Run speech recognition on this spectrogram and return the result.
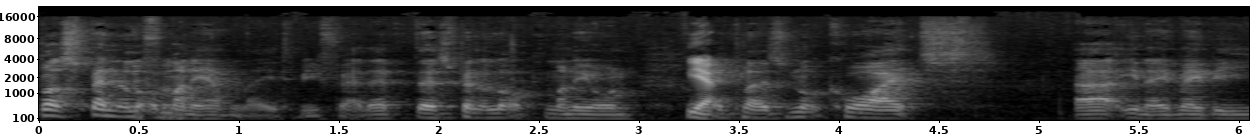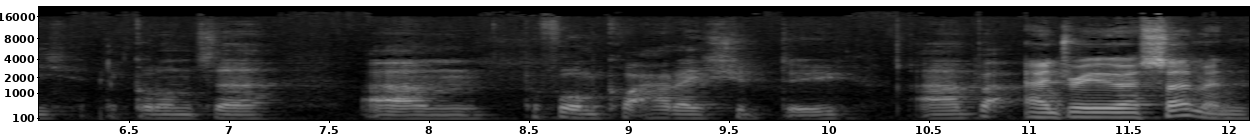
But spent a lot of money, haven't they? To be fair, they've, they've spent a lot of money on, Yeah. on players who not quite, uh, you know, maybe gone on to um, perform quite how they should do. Uh, but Andrew uh, Surman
